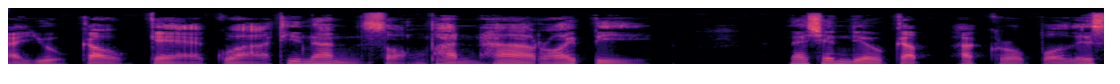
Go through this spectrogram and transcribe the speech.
อายุเก่าแก่กว่าที่นั่น 2,500 ปี และเช่นเดียวกับอะโครโพลิส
